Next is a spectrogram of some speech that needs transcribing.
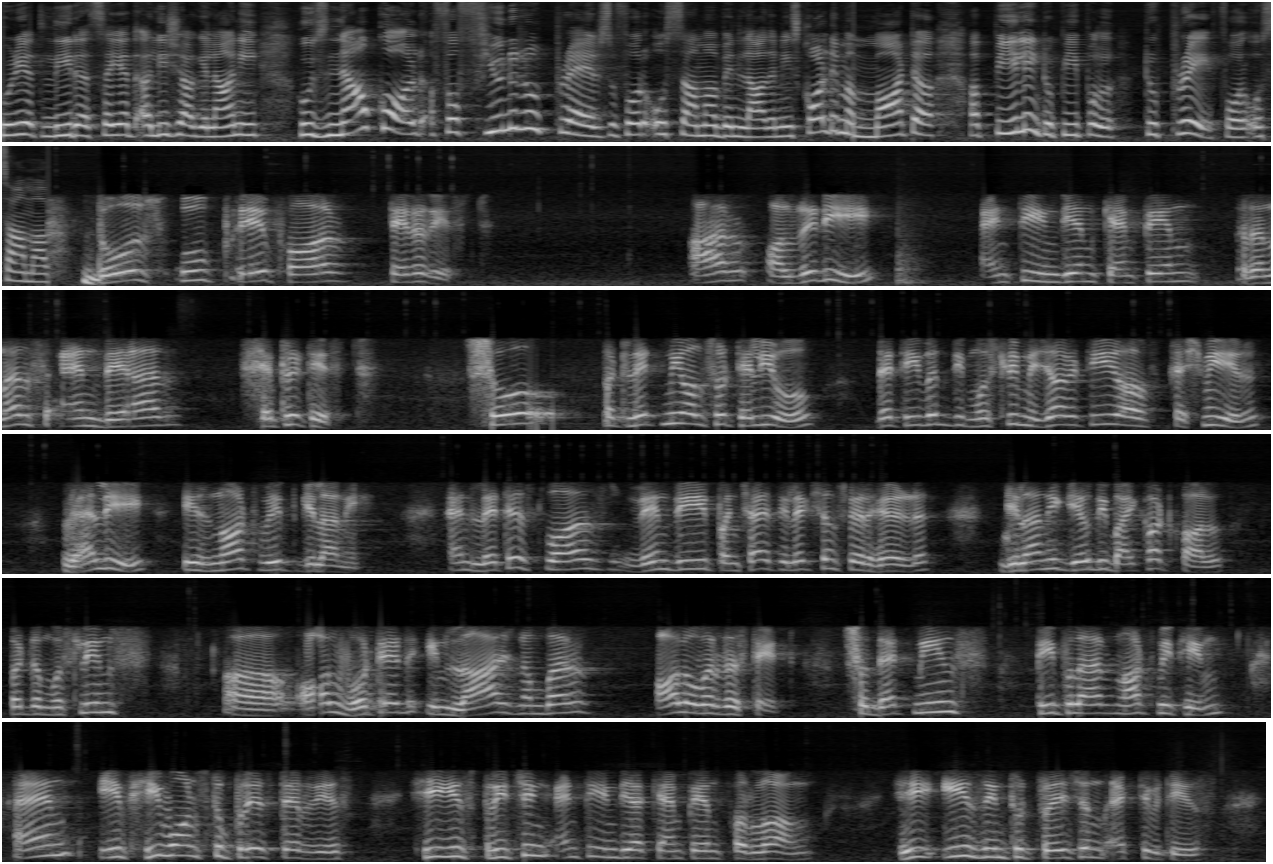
Hurriyat leader Syed Ali Shah Geelani, who's now called for funeral prayers for Osama bin Laden. He's called him a martyr, appealing to people to pray for Osama. Those who pray for terrorists are already anti-Indian campaign runners and they are separatists. So, but let me also tell you that even the Muslim majority of Kashmir Valley is not with Geelani. And latest was when the panchayat elections were held, Geelani gave the boycott call, but the Muslims uh, all voted in large number all over the state. So that means people are not with him. And if he wants to praise terrorists, he is preaching anti-India campaign for long. He is into treason activities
